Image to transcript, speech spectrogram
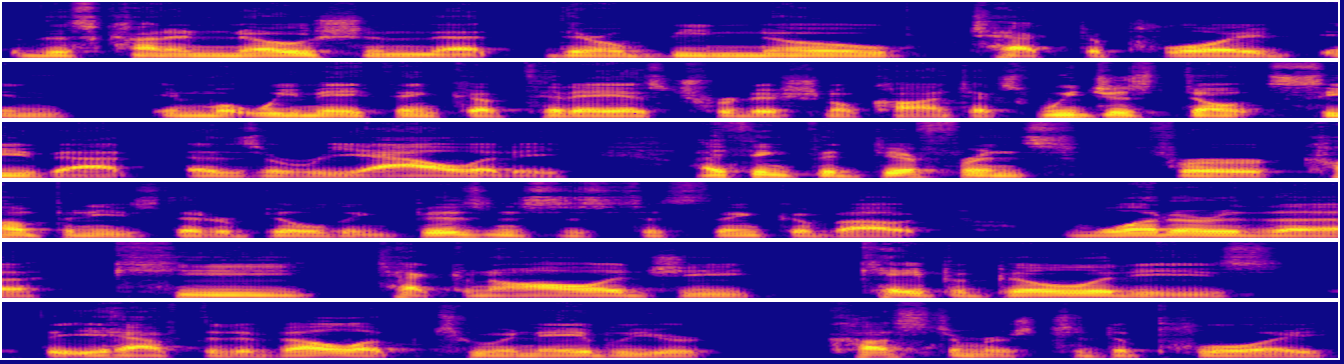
this kind of notion that there'll be no tech deployed in in what we may think of today as traditional context. We just don't see that as a reality. I think the difference for companies that are building businesses to think about what are the key technology capabilities that you have to develop to enable your customers to deploy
